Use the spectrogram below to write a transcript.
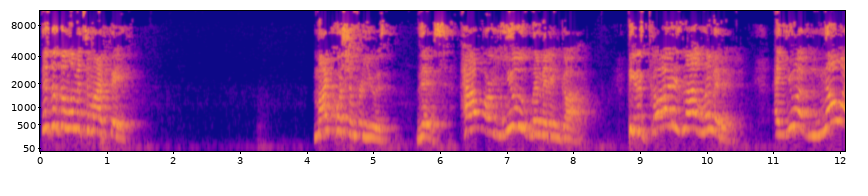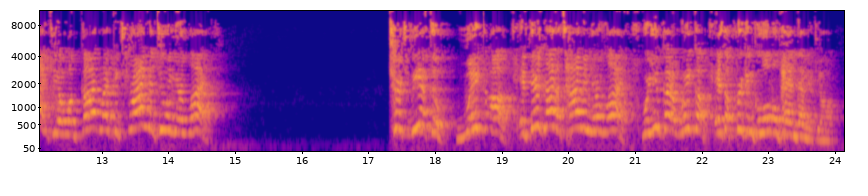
This is the limit to my faith. My question for you is this. How are you limiting God? Because God is not limited and you have no idea what God might be trying to do in your life. Church, we have to wake up. If there's not a time in your life where you've got to wake up, it's a freaking global pandemic, y'all.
